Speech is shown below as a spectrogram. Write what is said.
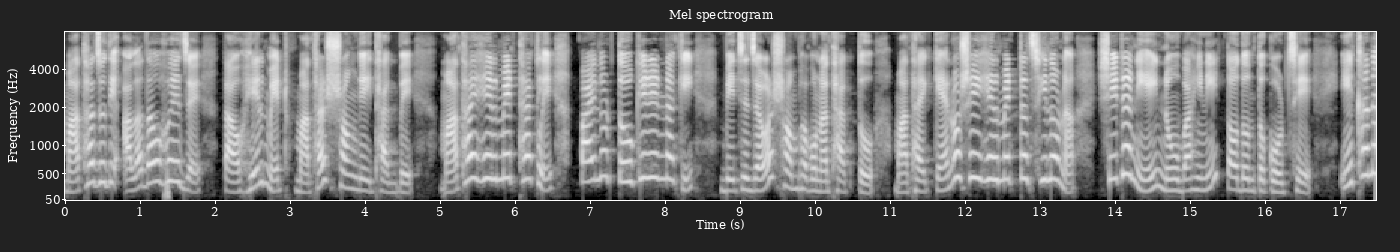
মাথা যদি আলাদাও হয়ে যায়, তাও হেলমেট মাথার সঙ্গেই থাকবে। মাথায় হেলমেট থাকলে পাইলট তৌকিরের নাকি বেঁচে যাওয়ার সম্ভাবনা থাকতো। মাথায় কেন সেই হেলমেটটা ছিল না, সেটা নিয়েই নৌবাহিনী তদন্ত করছে। এখানে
